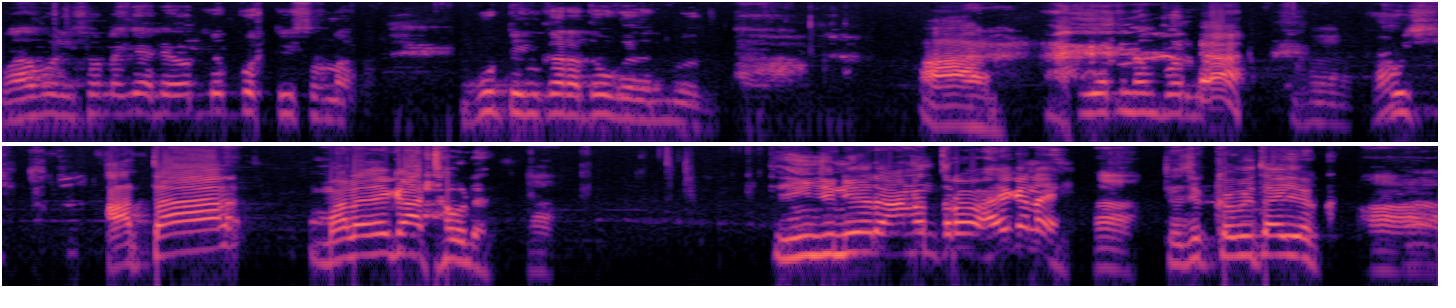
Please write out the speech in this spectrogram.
महाबळेश्वरला गेल्यावर गोष्ट विसरू नका. बुटिंग करा दोघं जण मिळून. आ, एक नंबर. खुश आता मला एक आठवलं. हा. ते इंजिनियर अनंतराव आहे का नाही? हा. त्याची कविता एक. हा.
